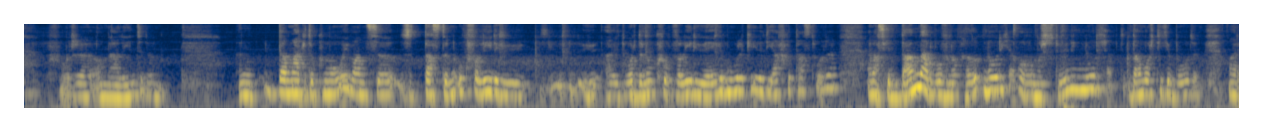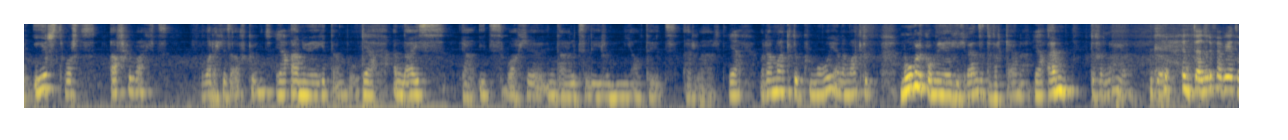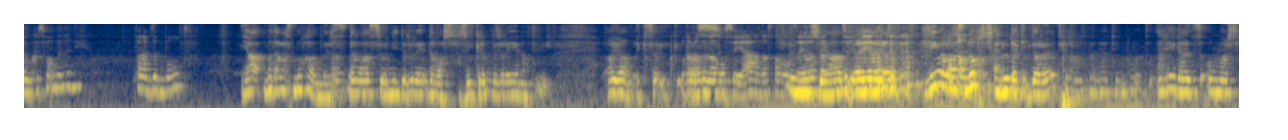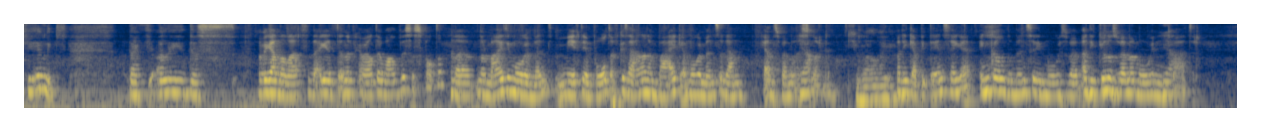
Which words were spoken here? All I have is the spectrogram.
Voor, eh, om dat alleen te doen. En dat maakt het ook mooi, want ze, ze tasten ook volledig uw, allee, het worden ook volledig uw eigen mogelijkheden die afgetast worden. En als je dan daarbovenop hulp nodig hebt of ondersteuning nodig hebt, dan wordt die geboden. Maar eerst wordt afgewacht wat je zelf kunt Ja. aan je eigen tempo. Ja. En dat is ja, iets wat je in het dagelijkse leven niet altijd ervaart. Ja. Maar dat maakt het ook mooi en dat maakt het ook mogelijk om je eigen grenzen te verkennen Ja. en te verleggen. Dat- In Tenerife heb je het ook gezwommen, niet? Vanaf de boot. Ja, maar dat was nog anders. Dat- Dat was zo niet de vrije, dat was zeker ook de vrije natuur. Oh ja, ik, zou- ik, ik Maar dat was in een oceaan, dat zal wel Een oceaan, de ja, vrije ja, ja. natuur. Nee, maar Dat dat was nog... En hoe dat ik daaruit geraakt ben uit die boot. Allee, dat is onwaarschijnlijk. Dat ik... Allee, dat is... We gaan de laatste dagen in Tenerife gaan we altijd walvissen spotten. En, eh, normaal gezien mogen mensen meer die boot even aan en een bike en mogen mensen dan gaan zwemmen en Ja. snorken. Geweldig. Maar die kapiteins zeggen, enkel de mensen die mogen zwemmen, ah, die kunnen zwemmen, mogen in het water.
